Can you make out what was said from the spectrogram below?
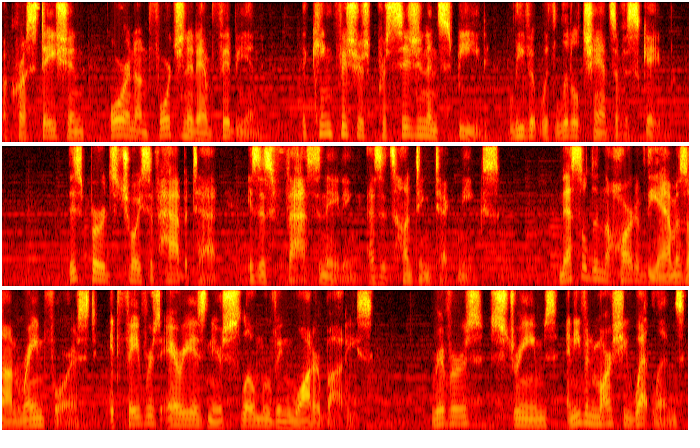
a crustacean, or an unfortunate amphibian, the kingfisher's precision and speed leave it with little chance of escape. This bird's choice of habitat is as fascinating as its hunting techniques. Nestled in the heart of the Amazon rainforest, it favors areas near slow-moving water bodies. Rivers, streams, and even marshy wetlands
